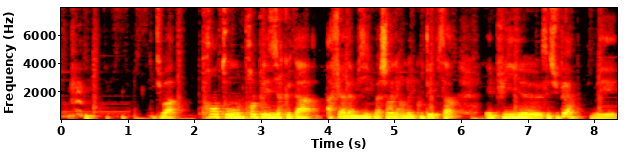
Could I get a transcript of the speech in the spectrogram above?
tu vois, prends, ton, prends le plaisir que tu as à faire de la musique, machin, et en écouter, tout ça, et puis euh, c'est super, mais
